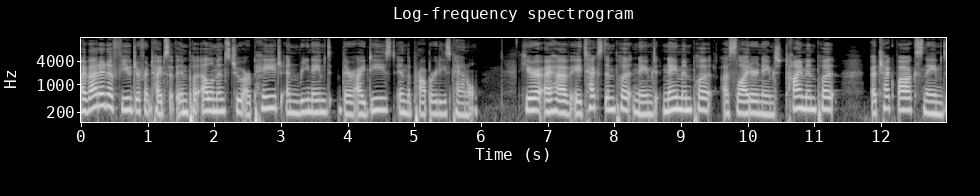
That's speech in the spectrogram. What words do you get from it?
I've added a few different types of input elements to our page and renamed their IDs in the properties panel. Here I have a text input named name input, a slider named time input, a checkbox named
